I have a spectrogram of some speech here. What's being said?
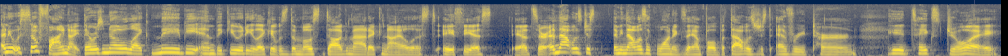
And it was so finite. There was no like maybe ambiguity. Like it was the most dogmatic nihilist atheist answer. And that was just, I mean, that was like one example, but that was just every turn. He takes joy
